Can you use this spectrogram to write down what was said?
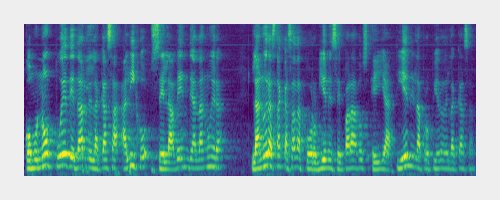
Como no puede darle la casa al hijo, se la vende a la nuera. La nuera está casada por bienes separados, ella tiene la propiedad de la casa.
